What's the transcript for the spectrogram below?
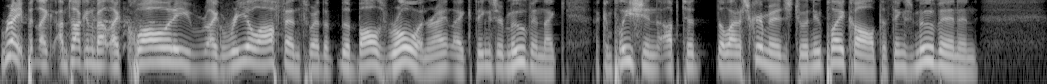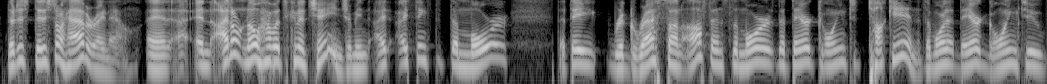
Right, but like I'm talking about like quality, like real offense where the, the ball's rolling, right? Like things are moving, like a completion up to the line of scrimmage, to a new play call, to things moving, and they're just they just don't have it right now. And and I don't know how it's going to change. I mean, I I think that the more that they regress on offense, the more that they're going to tuck in, the more that they are going to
